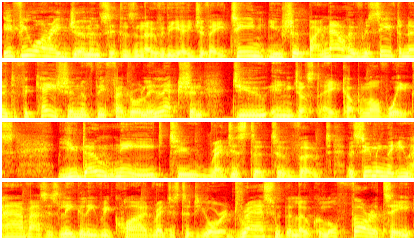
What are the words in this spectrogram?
If you are a German citizen over the age of 18, you should by now have received a notification of the federal election due in just a couple of weeks. You don't need to register to vote. Assuming that you have, as is legally required, registered your address with the local authority,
